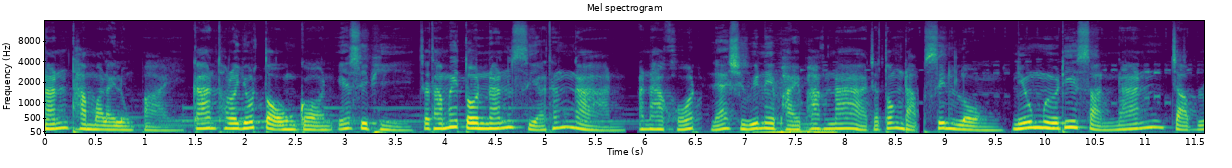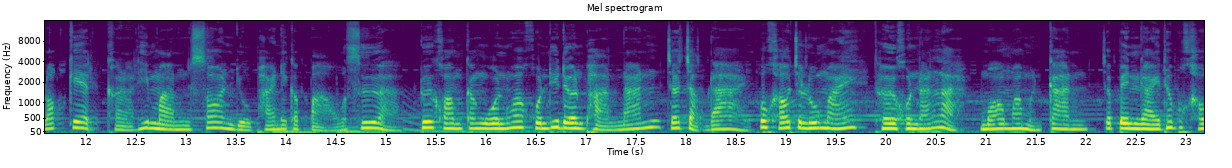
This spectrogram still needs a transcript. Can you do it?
นั้นทำอะไรลงไป การทรยศต่อองค์กร SCP จะทำให้ตนนั้นเสียทั้งงาน อนาคต และชีวิตในภายภาคหน้าจะต้องดับสิ้นลง นิ้วมือที่สั่นนั้นจับล็อกเก็ตขณะที่มันซ่อนอยู่ภายในกระเป๋าเสื้อด้วยความกังวลว่าคนที่เดินผ่านนั้นจะจับได้ พวกเขาจะรู้ไหม เธอคนนั้นล่ะ มองมาเหมือนกัน จะเป็นไงถ้าพวกเขา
